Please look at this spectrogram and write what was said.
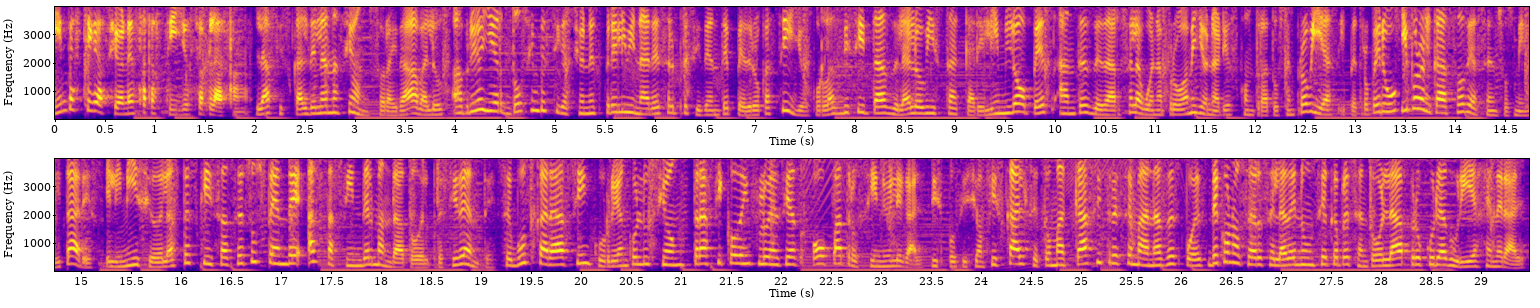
Investigaciones a Castillo se aplazan. La fiscal de la Nación, Zoraida Ábalos, abrió ayer dos investigaciones preliminares al presidente Pedro Castillo por las visitas de la lobista Karelim López antes de darse la buena prueba a millonarios contratos en Provías y Petroperú y por el caso de ascensos militares. El inicio de las pesquisas se suspende hasta fin del mandato del presidente. Se buscará si incurría en colusión, tráfico de influencias o patrocinio ilegal. Disposición fiscal se toma casi tres semanas después de conocerse la denuncia que presentó la Procuraduría General.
